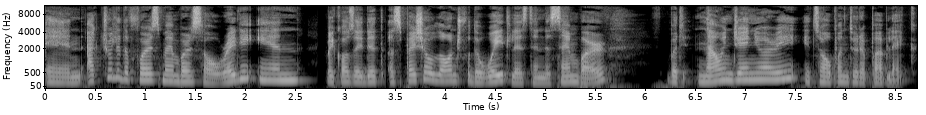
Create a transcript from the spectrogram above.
and actually the first members are already in because I did a special launch for the waitlist in December, but now in January it's open to the public.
